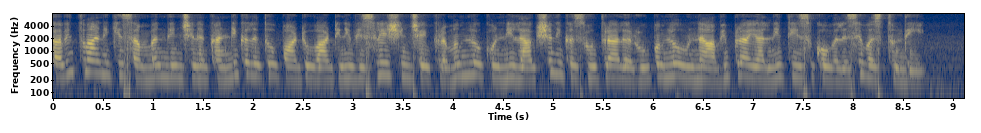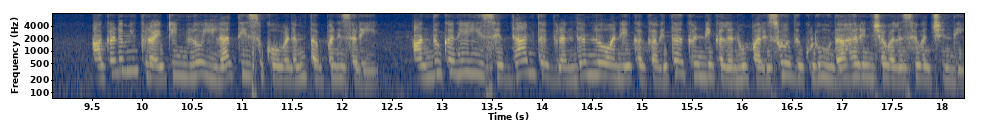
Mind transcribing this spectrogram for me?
కవిత్వానికి సంబంధించిన ఖండికలతో పాటు వాటిని విశ్లేషించే క్రమంలో కొన్ని లాక్షణిక సూత్రాల రూపంలో ఉన్న అభిప్రాయాల్ని తీసుకోవలసి వస్తుంది. అకడమిక్ రైటింగ్లో ఇలా తీసుకోవడం తప్పనిసరి. అందుకనే ఈ సిద్ధాంత గ్రంథంలో అనేక కవితా ఖండికలను పరిశోధకుడు ఉదాహరించవలసి వచ్చింది.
